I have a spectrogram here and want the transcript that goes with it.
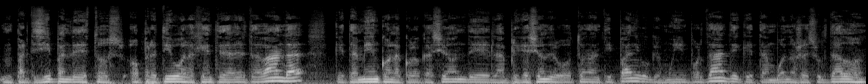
y participan de estos operativos la gente de Alerta Banda, que también con la colocación de la aplicación del botón antipánico, que es muy importante, que tan buenos resultados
